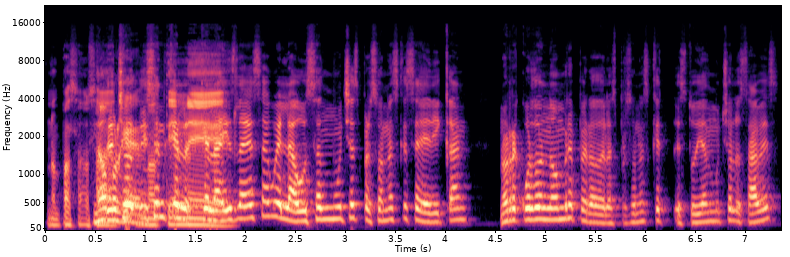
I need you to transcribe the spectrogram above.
No pasa. O sea, No, de porque hecho, dicen no que, la- tiene- que la isla esa, güey, la usan muchas personas que se dedican, no recuerdo el nombre, pero de las personas que estudian mucho los aves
